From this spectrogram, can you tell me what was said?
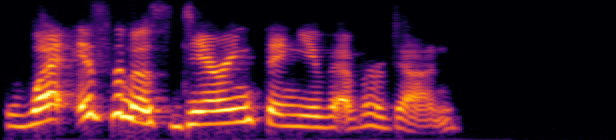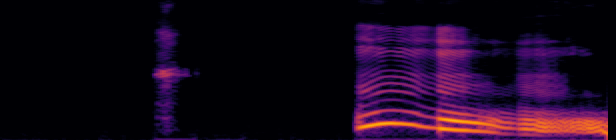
What is the most daring thing you've ever done? Hmm.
